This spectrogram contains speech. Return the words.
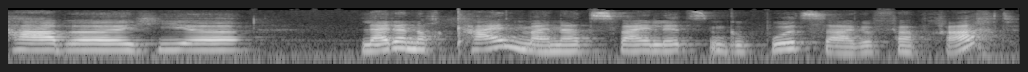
Habe hier leider noch keinen meiner zwei letzten Geburtstage verbracht,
